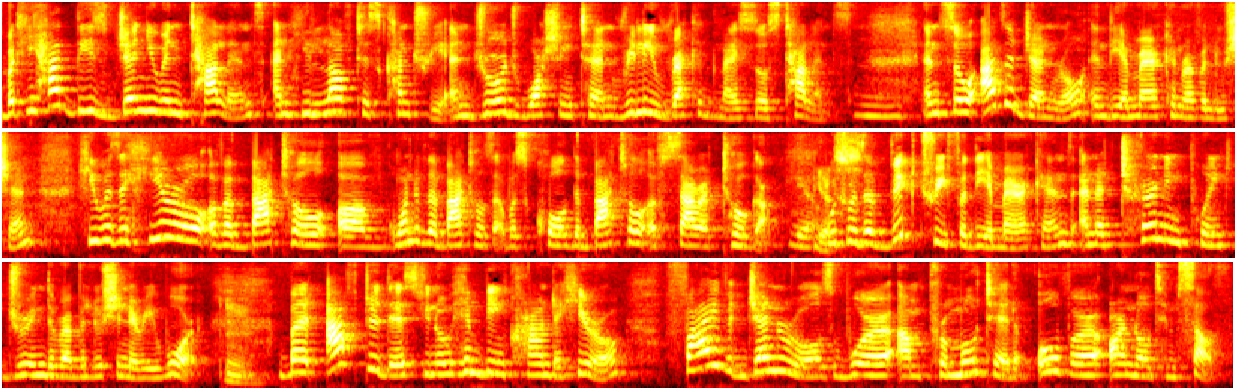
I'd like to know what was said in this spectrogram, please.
But he had these genuine talents and he loved his country, and George Washington really recognized those talents. Hmm. And so, as a general in the American Revolution, he was a hero of a battle of one of the battles that was called the Battle of Saratoga, Yeah. Yes. which was a victory for the Americans and a turning point during the Revolutionary War. Hmm. But after this, you know, him being crowned a hero, five generals were um, promoted over Arnold himself.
